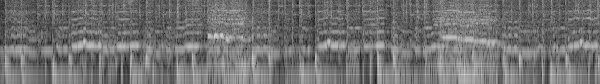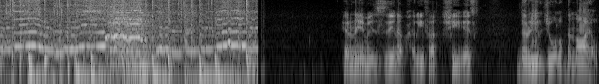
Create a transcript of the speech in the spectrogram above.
Her name is Zeinab Khalifa. She is the real jewel of the Nile.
